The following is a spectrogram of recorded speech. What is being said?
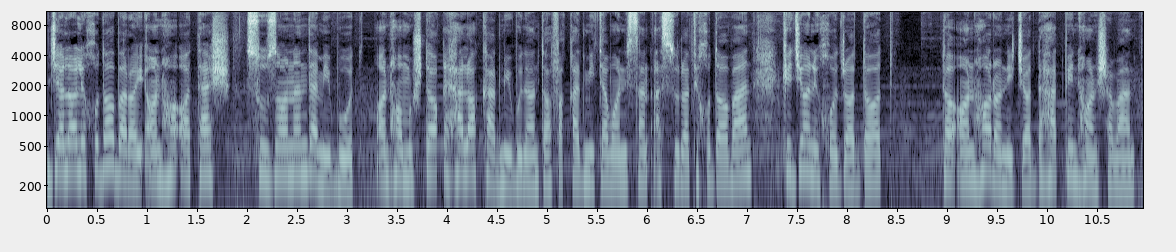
جلال خدا برای آنها آتش سوزاننده می بود. آنها مشتاق هلاکت می بودند تا فقط می توانستند از صورت خداوند که جان خود را داد تا آنها را نجات دهد پنهان شوند.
